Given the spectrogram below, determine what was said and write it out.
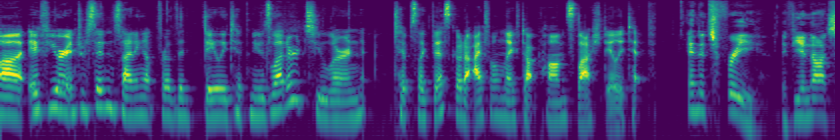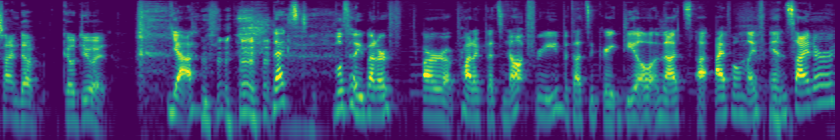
Uh, if you're interested in signing up for the daily tip newsletter to learn tips like this, go to iPhoneLife.com slash daily tip. And it's free. If you're not signed up, go do it. Yeah. Next, we'll tell you about our, our product that's not free, but that's a great deal, and that's uh, iPhone Life Insider.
